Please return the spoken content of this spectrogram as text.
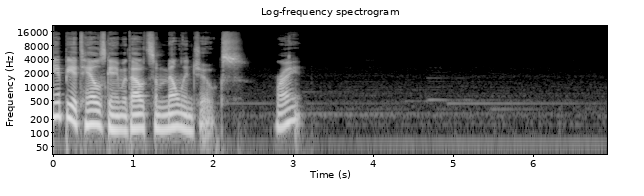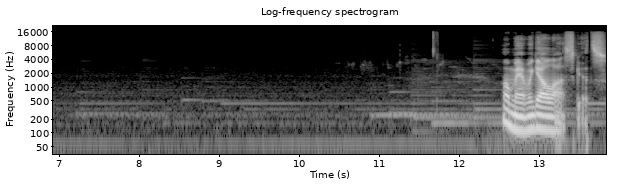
Can't be a Tales game without some melon jokes, right? Oh man, we got a lot of skits.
